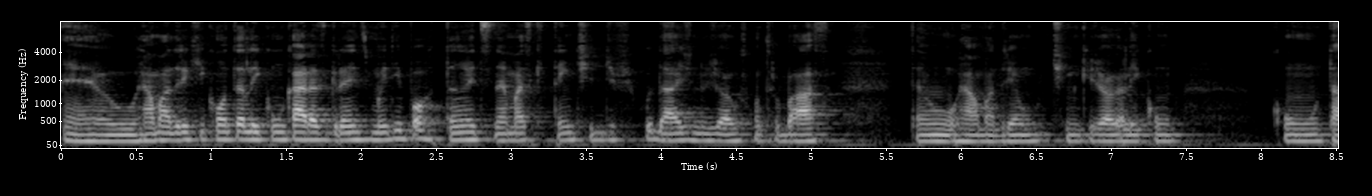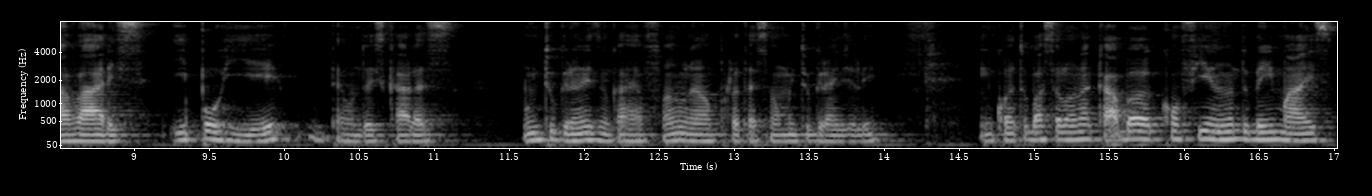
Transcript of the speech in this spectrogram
É, o Real Madrid que conta ali com caras grandes muito importantes, né? Mas que tem tido dificuldade nos jogos contra o Barça. Então o Real Madrid é um time que joga ali com, com Tavares e Porrier. Então dois caras muito grandes no garrafão, né? Uma proteção muito grande ali. Enquanto o Barcelona acaba confiando bem mais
